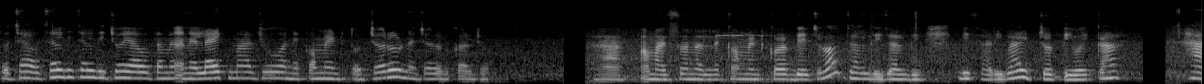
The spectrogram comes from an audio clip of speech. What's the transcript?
તો જાઓ, જલ્દી જલ્દી જોઈ આવો તમે અને લાઇક મારજો અને કમેન્ટ તો જરૂર ને જરૂર કરજો. હા. અમારી સોનલને કમેન્ટ કરી દેજો જલ્દી જલ્દી. બિચારી વાઈટ જોતી હોય કાં? હા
